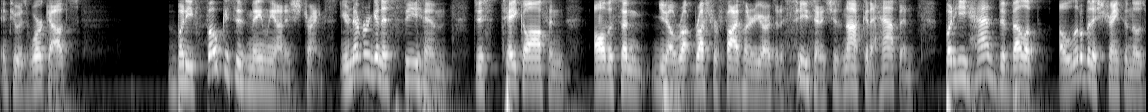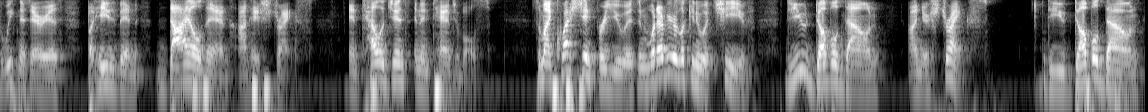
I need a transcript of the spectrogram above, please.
into his workouts, but he focuses mainly on his strengths. You're never going to see him just take off and all of a sudden, you know, rush for 500 yards in a season. It's just not going to happen. But he has developed a little bit of strength in those weakness areas, but he's been dialed in on his strengths, intelligence and intangibles. So, my question for you is in whatever you're looking to achieve, do you double down on your strengths? Do you double down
